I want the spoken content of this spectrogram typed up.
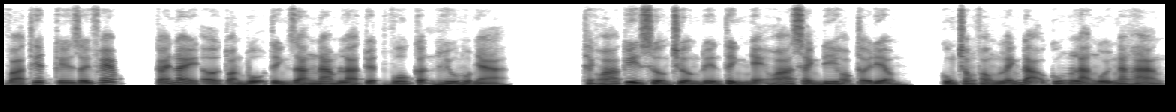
và thiết kế giấy phép cái này ở toàn bộ tỉnh giang nam là tuyệt vô cận hữu một nhà. Thạch hóa kỳ xưởng trưởng đến tỉnh nhẹ hóa sảnh đi họp thời điểm, cùng trong phòng lãnh đạo cũng là ngồi ngang hàng.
